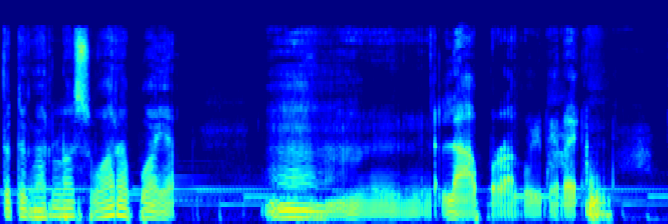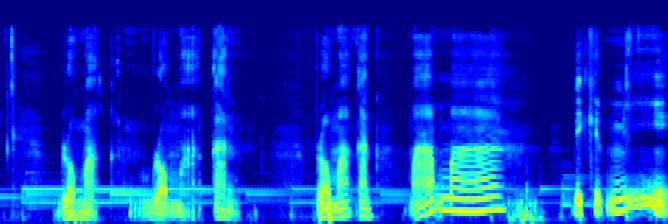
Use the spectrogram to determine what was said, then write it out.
Terdengarlah suara buaya. Hmm, lapar aku ini rek. Belum makan belum makan. Belum makan. Mama bikin mie.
